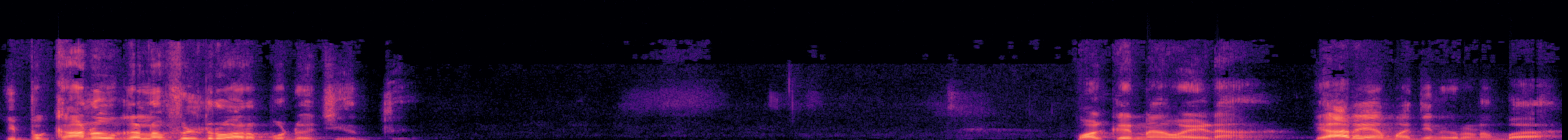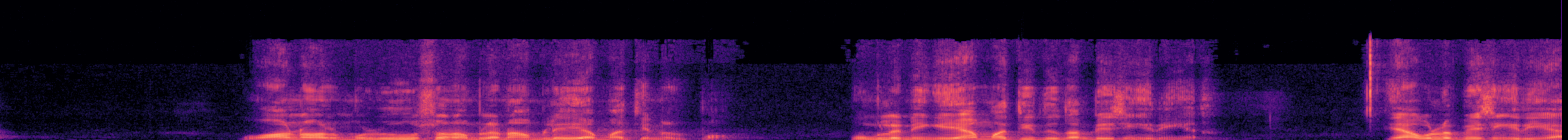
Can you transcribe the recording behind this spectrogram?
இப்போ கனவுக்கெல்லாம் ஃபில்டர் வார போட்டு வச்சுக்கிறது. வாழ்க்கை என்ன ஆகிடும் யாரை ஏமாற்றினுக்கிறோம் நம்ம? வாழ்நாள் முழுசும் நம்மளை நாமளே ஏமாற்றின்னு இருப்போம். உங்களை நீங்கள் ஏமாற்றிட்டு தான் பேசிக்கிறீங்க. ஏன் உள்ளே பேசிக்கிறீங்க?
